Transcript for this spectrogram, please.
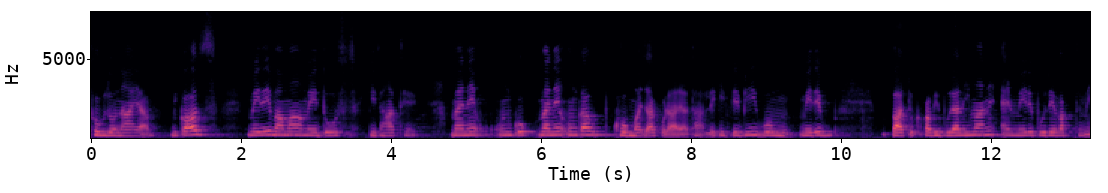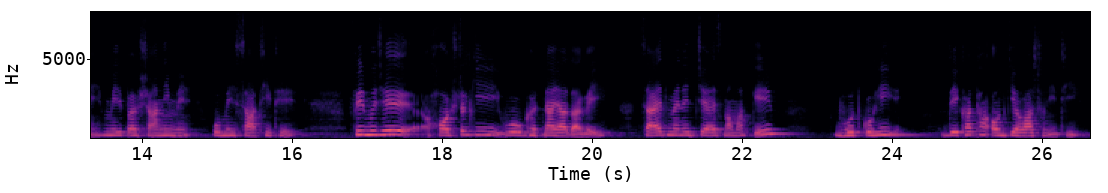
खूब रोना आया। बिकॉज़ मेरे मामा मेरे दोस्त की तरह थे। मैंने उनको, मैंने उनका खूब मज़ाक उड़ाया था, लेकिन फिर भी वो मेरे बातों का कभी बुरा नहीं माने एंड मेरे बुरे वक्त में, मेरी परेशानी में वो मेरे साथ ही थे। फिर मुझे हॉस्टल की वो घटना याद आ गई। शायद मैंने जैस मामा के भूत को ही देखा था और उनकी आवाज़ सुनी थी।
